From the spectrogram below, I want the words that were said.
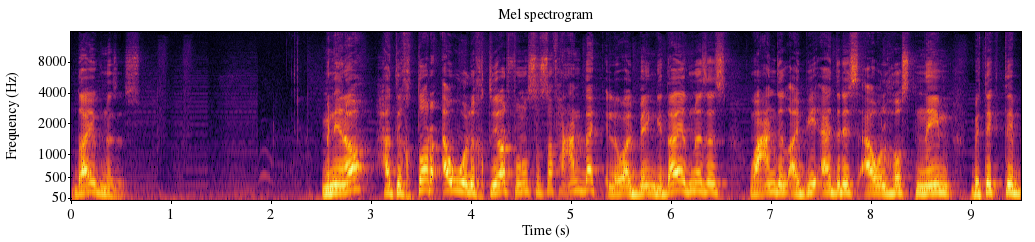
diagnosis من هنا هتختار أول اختيار في نص الصفحة عندك اللي هو ال ping diagnosis وعند ال IP address أو ال host name بتكتب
